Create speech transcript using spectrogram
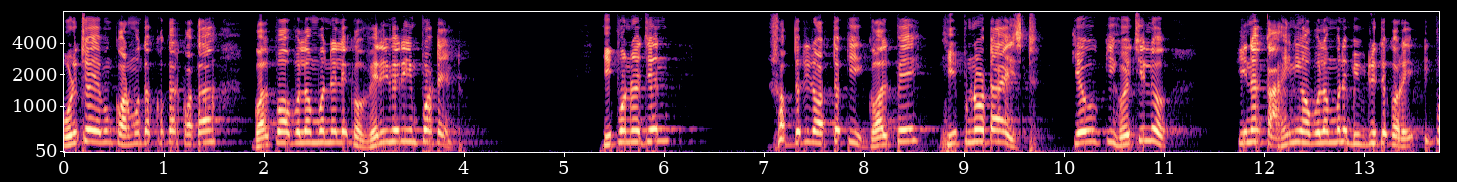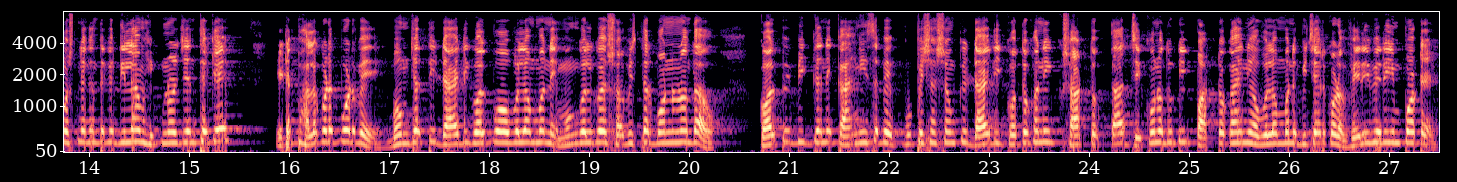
পরিচয় এবং কর্মদক্ষতার কথা গল্প অবলম্বনে লেখো ভেরি ভেরি ইম্পর্টেন্ট হিপোনোজেন শব্দটির অর্থ কি? গল্পে হিপনোটাইজড কেউ কি হয়েছিল? কিনা কাহিনী অবলম্বনে বিবৃত করে। একটি প্রশ্ন এখান থেকে দিলাম হিপনোজেন থেকে। এটা ভালো করে পড়বে। বোমজাতির ডায়েরি গল্প অবলম্বনে মঙ্গল গ্রহের সবিস্তার বর্ণনা দাও। গল্পে বিজ্ঞানে কাহিনী হিসেবে প্রফেসর শঙ্কুর ডায়েরি কতখানি সার্থক, তার যে কোনো দুটি পাঠ্যকাহিনী অবলম্বনে বিচার করো। ভেরি ভেরি ইম্পর্টেন্ট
